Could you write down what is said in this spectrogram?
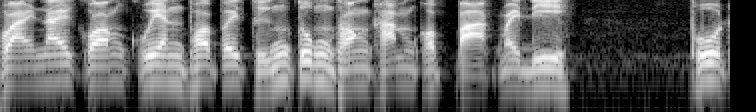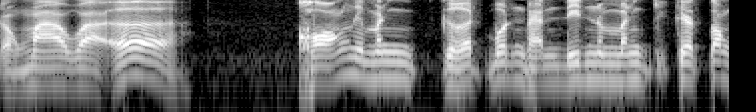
ฝ่ายนายกองเกวียนพอไปถึงตุ้งทองคำก็ปากไม่ดี พูดออกมาว่า เออ ของนี่มันเกิดบนแผ่นดินมันก็ต้อง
